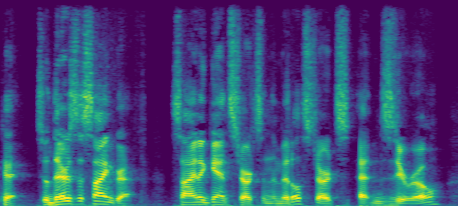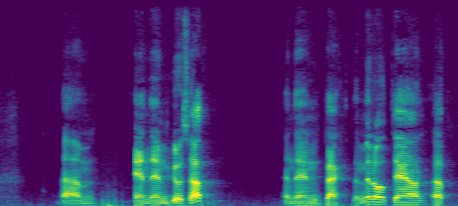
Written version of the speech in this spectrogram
Okay, so there's the sine graph. Sine again starts in the middle, starts at zero, um, and then goes up, and then back to the middle, down, up.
